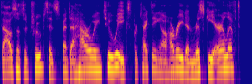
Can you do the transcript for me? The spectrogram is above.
Thousands of troops had spent a harrowing two weeks protecting a hurried and risky airlift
